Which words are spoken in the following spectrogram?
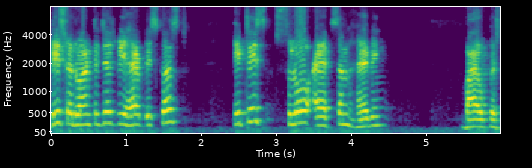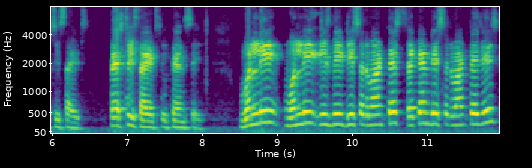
Disadvantages we have discussed. It is slow action having biopesticides, pesticides you can say only only is the disadvantage. Second disadvantage is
